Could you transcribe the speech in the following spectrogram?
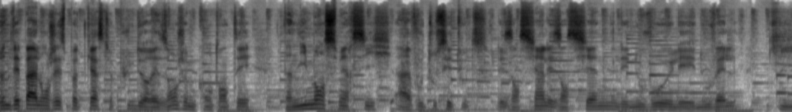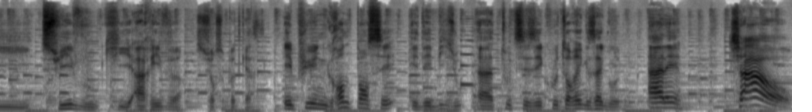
Je ne vais pas allonger ce podcast plus de raison, je vais me contenter d'un immense merci à vous tous et toutes, les anciens, les anciennes, les nouveaux et les nouvelles qui suivent ou qui arrivent sur ce podcast. Et puis une grande pensée et des bisous à toutes ces écoutes hors hexagone. Allez, ciao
